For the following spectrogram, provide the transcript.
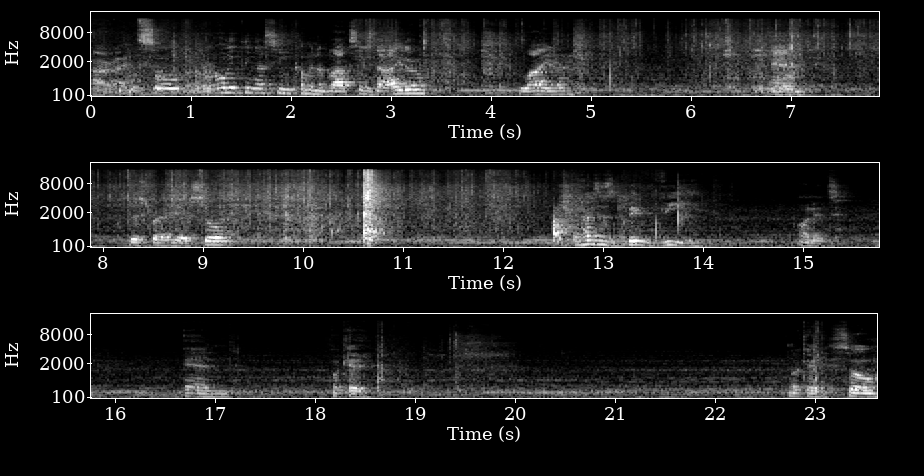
All right, so the only thing I seen come in the box is the item, wire, and this right here. So it has this big V on it. And, okay. Okay, so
